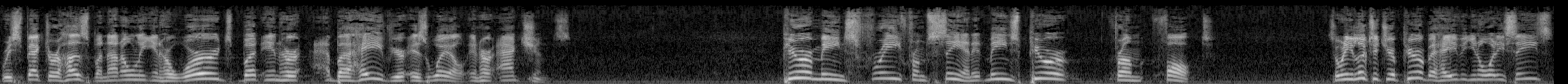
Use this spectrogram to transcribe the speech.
respect her husband, not only in her words, but in her behavior as well, in her actions. Pure means free from sin. It means pure from fault. So when he looks at your pure behavior, you know what he sees?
